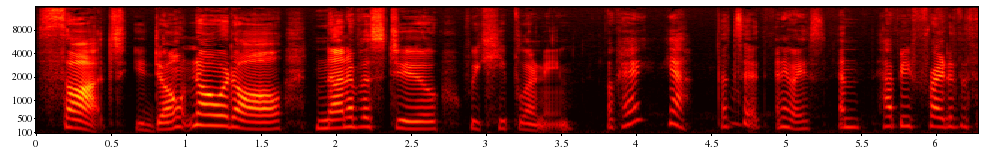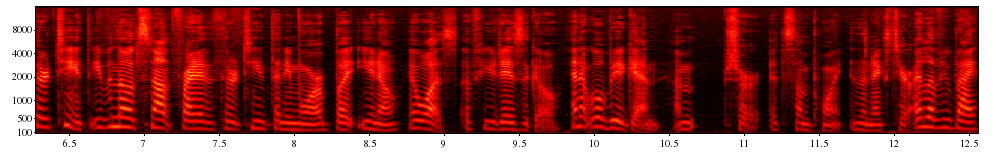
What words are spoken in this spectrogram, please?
thoughts. You don't know it all. None of us do. We keep learning. Okay? Yeah, that's it. Anyways, and happy Friday the 13th, even though it's not Friday the 13th anymore, but you know, it was a few days ago, and it will be again, I'm sure, at some point in the next year. I love you. Bye.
